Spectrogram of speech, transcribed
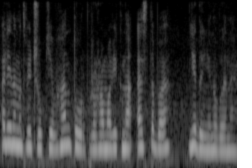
Аліна Матвійчук, Євген Тур, програма Вікна СТБ. Єдині новини.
